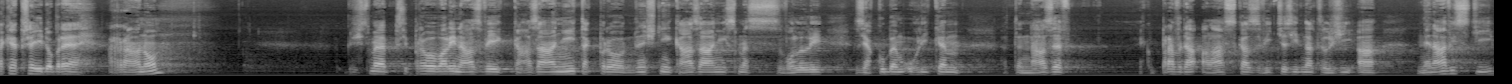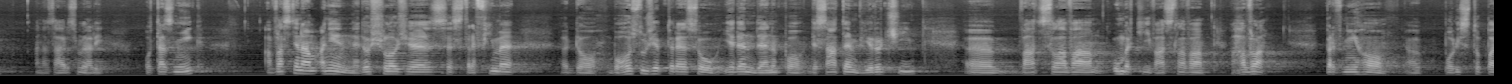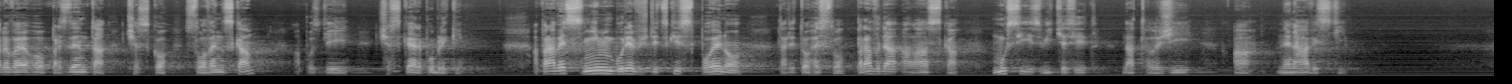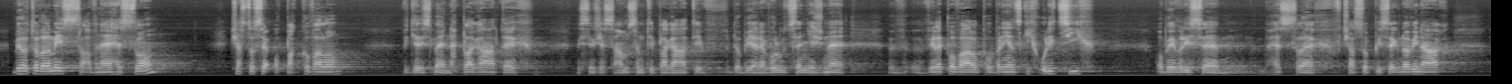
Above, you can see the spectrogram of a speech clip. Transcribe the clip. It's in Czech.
Také přeji dobré ráno. Když jsme připravovali názvy kázání, tak pro dnešní kázání jsme zvolili s Jakubem Uhlíkem ten název jako pravda a láska zvítězit nad lží a nenávistí. A na závěr jsme dali otazník. A vlastně nám ani nedošlo, že se strefíme do bohoslužeb, které jsou jeden den po desátém výročí eh, Václava, umrtí Václava Havla, prvního eh, polistopadového prezidenta Československa a později České republiky. A právě s ním bude vždycky spojeno tady to heslo pravda a láska musí zvítězit nad lží a nenávistí. Bylo to velmi slavné heslo, často se opakovalo, viděli jsme je na plagátech, myslím, že sám jsem ty plagáty v době revoluce něžné vylepoval po brněnských ulicích, objevily se v heslech, v časopisech, v novinách,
